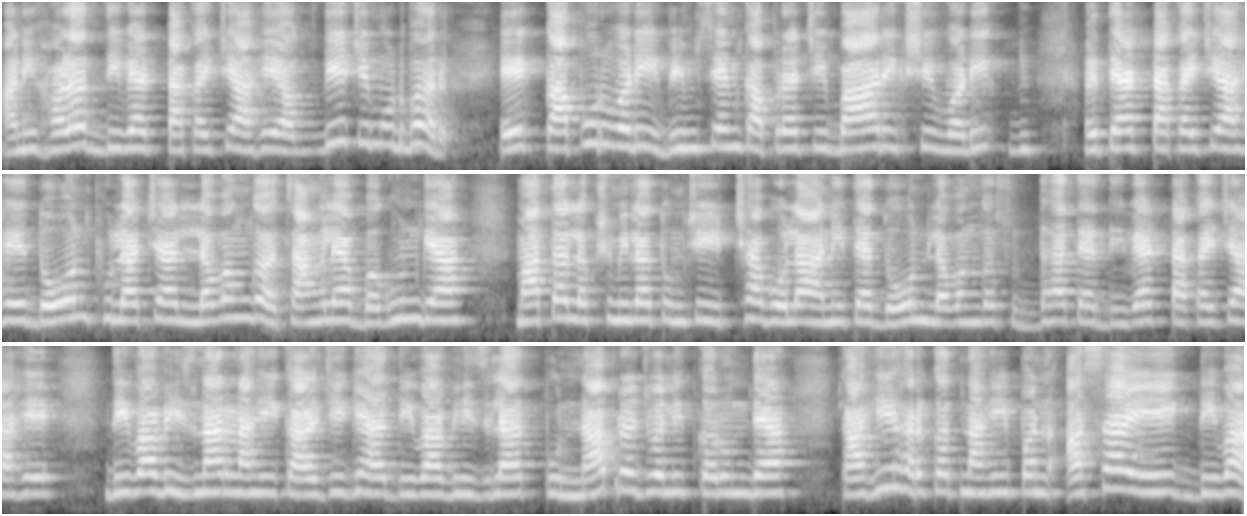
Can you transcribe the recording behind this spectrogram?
आणि हळद दिव्यात टाकायची आहे. अगदी चिमूटभर. एक कापूर वडी भीमसेन कापराची बारीकशी वडी त्यात टाकायची आहे. दोन फुलाच्या लवंग चांगल्या बघून घ्या. माता लक्ष्मीला तुमची इच्छा बोला आणि त्या दोन लवंगसुद्धा त्या दिव्यात टाकायच्या आहे. दिवा भिजणार नाही. काळजी घ्या. दिवा भिजलात पुन्हा प्रज्वलित करून द्या. काही हरकत नाही पण असा एक दिवा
